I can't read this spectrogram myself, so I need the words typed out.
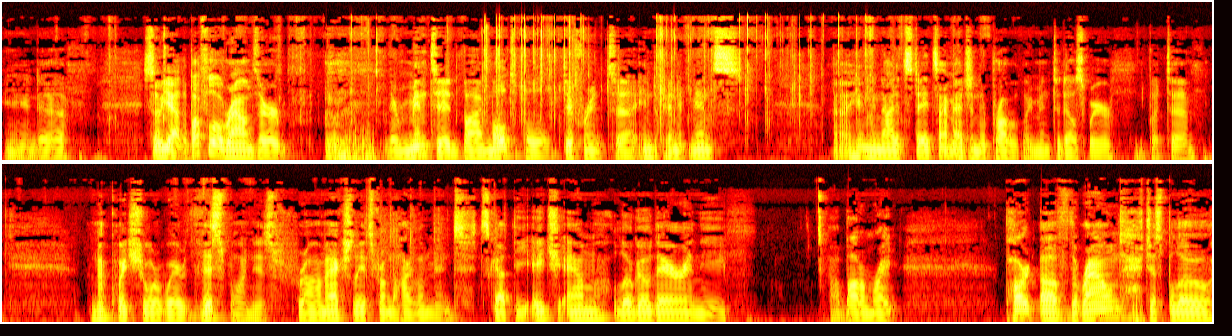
And uh, so yeah, the Buffalo rounds are they're minted by multiple different uh, independent mints uh, here in the United States. I imagine they're probably minted elsewhere, but uh, I'm not quite sure where this one is from. Actually, it's from the Highland Mint. It's got the HM logo there in the uh, bottom right part of the round, just below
